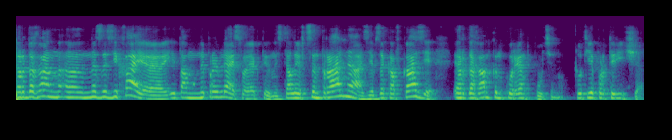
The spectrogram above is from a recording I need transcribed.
Ердоган е, не зазіхає і там не проявляє своєї активності. Але в Центральній Азії, в Закавказі, Ердоган конкурент Путіну. Тут є протиріччя. Е,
